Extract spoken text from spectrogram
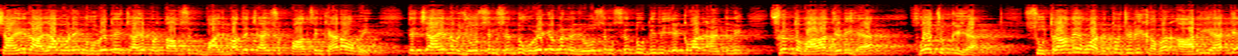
ਚਾਹੇ ਰਾਜਾ ਵੜਿੰਗ ਹੋਵੇ ਤੇ ਚਾਹੇ ਪ੍ਰਤਾਪ ਸਿੰਘ ਬਾਜਵਾ ਤੇ ਚਾਹੇ ਸੁਖਪਾਲ ਸਿੰਘ ਖਹਿਰਾ ਹੋਵੇ ਤੇ ਚਾਹੇ ਨਵਜੋਤ ਸਿੰਘ ਸਿੱਧੂ ਹੋਵੇ ਕਿਉਂਕਿ ਨਵਜੋਤ ਸਿੰਘ ਸਿੱਧੂ ਦੀ ਵੀ ਇੱਕ ਵਾਰ ਐਂਟਰੀ ਫਿਰ ਦੁਬਾਰਾ ਜਿਹੜੀ ਹੈ ਹੋ ਚੁੱਕੀ ਹੈ। ਸੂਤਰਾਂ ਦੇ ਹਵਾਲੇ ਤੋਂ ਜਿਹੜੀ ਖਬਰ ਆ ਰਹੀ ਹੈ ਕਿ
